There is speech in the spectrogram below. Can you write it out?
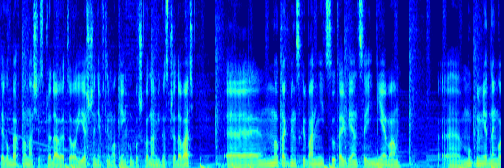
Tego Bartona się sprzeda, to jeszcze nie w tym okienku, bo szkoda mi go sprzedawać. E, no tak więc chyba nic tutaj więcej nie mam. Mógłbym jednego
